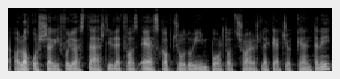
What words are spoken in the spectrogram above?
a lakossági fogyasztást, illetve az ehhez kapcsolódó importot sajnos le kell csökkenteni,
